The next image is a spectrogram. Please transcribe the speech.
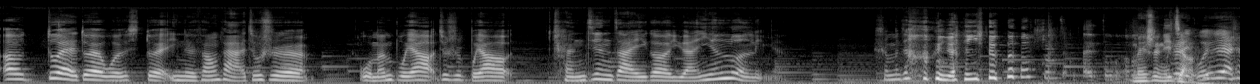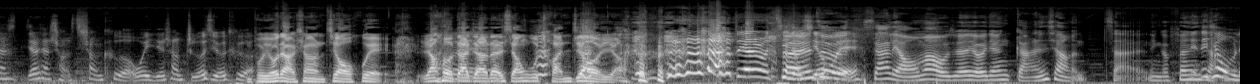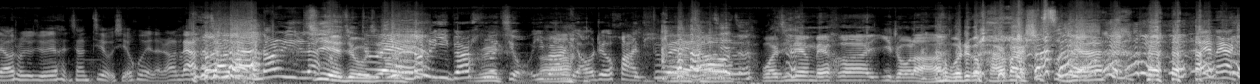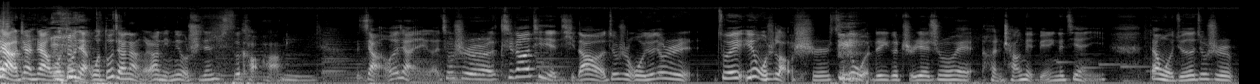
呃，对对，我对应对方法就是我们不要，就是不要沉浸在一个原因论里面。什么叫原因呢？是不是讲太多了？没事，你讲。我有点像，有点像上上课，我已经上哲学课。不有点像教会，然后大家在相互传教一样。对 啊，那种戒酒反正就协会。瞎聊嘛，我觉得有一点感想在那个分享。那那天我们聊的时候就觉得很像戒酒协会的，然后两个我交代们当时一直在，戒酒对，当时一边喝酒一边聊这个话题。对，然后我今天没喝一周了啊，我这个牌儿办十四天。没 事没事，这样这样这样，我多讲我多讲两个，让你们有时间去思考哈。嗯讲我再讲一个，就是其实刚刚 T 姐提到了，就是我觉得就是作为因为我是老师，其实我这一个职业就会很常给别人一个建议，但我觉得就是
